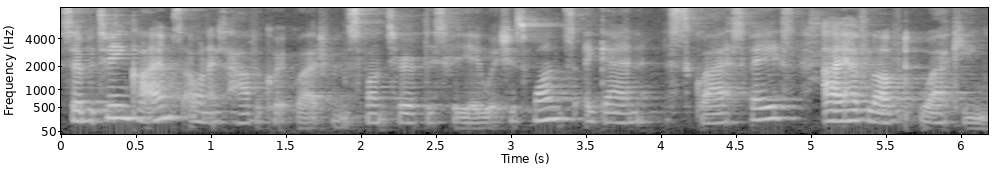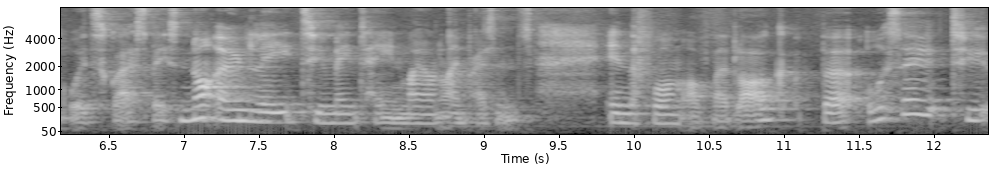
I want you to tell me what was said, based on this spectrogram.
So between climbs, I wanted to have a quick word from the sponsor of this video, which is once again Squarespace. I have loved working with Squarespace, not only to maintain my online presence in the form of my blog, but also to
